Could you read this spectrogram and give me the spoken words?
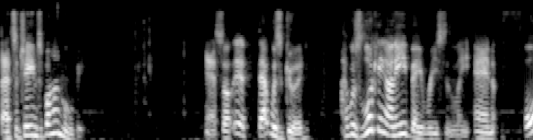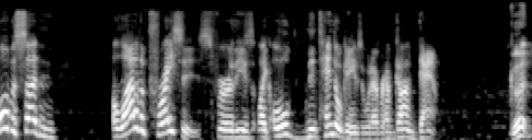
That's a James Bond movie. Yeah, so eh, that was good. I was looking on eBay recently, and all of a sudden, a lot of the prices for these like old Nintendo games or whatever have gone down. Good.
